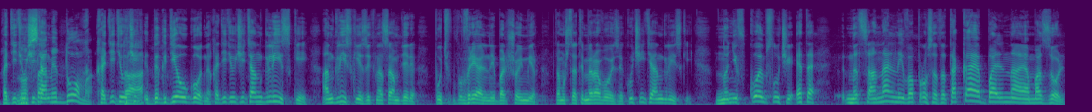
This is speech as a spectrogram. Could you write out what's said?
Хотите Но учить сами ан- дома. Хотите Да. учить да где угодно. Хотите учить английский. Английский язык на самом деле путь в в реальный большой мир, потому что это мировой язык. Учите английский. Но ни в коем случае это национальный вопрос. Это такая больная мозоль.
